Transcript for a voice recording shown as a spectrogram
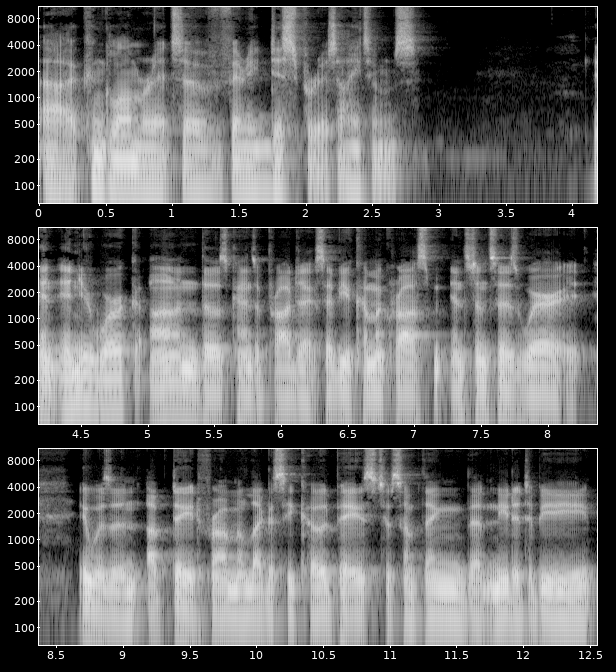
uh, conglomerate of very disparate items. And in your work on those kinds of projects, have you come across instances where it, it was an update from a legacy code base to something that needed to be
